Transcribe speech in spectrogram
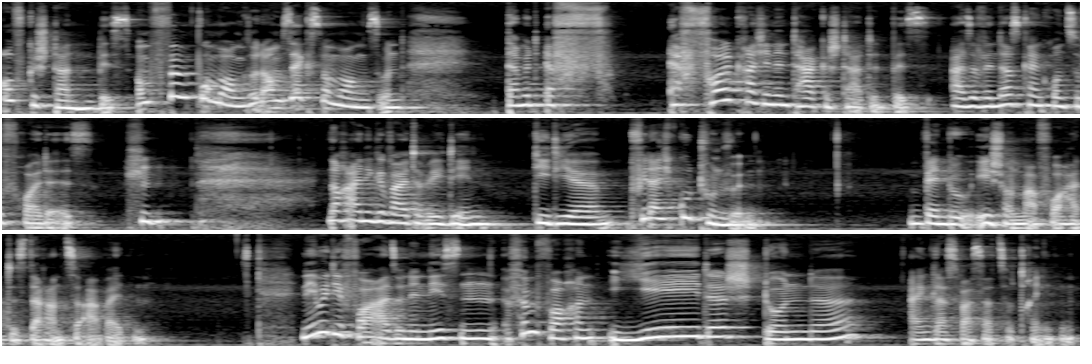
aufgestanden bist, um 5 Uhr morgens oder um 6 Uhr morgens und damit erf erfolgreich in den Tag gestartet bist. Also wenn das kein Grund zur Freude ist. Noch einige weitere Ideen, die dir vielleicht gut tun würden, wenn du eh schon mal vorhattest, daran zu arbeiten. Nehme dir vor, also in den nächsten fünf Wochen jede Stunde ein Glas Wasser zu trinken.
